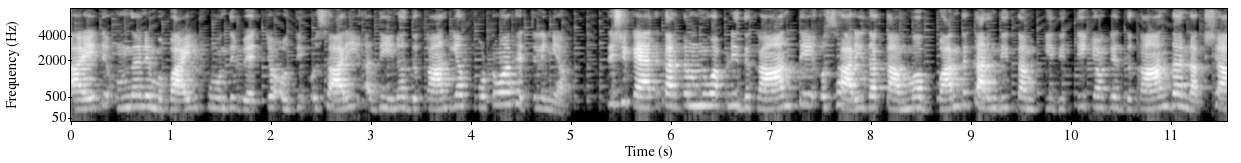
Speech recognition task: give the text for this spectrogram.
ਆਏ ਤੇ ਉਹਨਾਂ ਨੇ ਮੋਬਾਈਲ ਫੋਨ ਦੇ ਵਿੱਚ ਉਹਦੀ ਉਸਾਰੀ ਅਧੀਨ ਦੁਕਾਨ ਦੀਆਂ ਫੋਟੋਆਂ ਖਿੱਚ ਲਈਆਂ। ਤੇ ਸ਼ਿਕਾਇਤਕਰਤਾ ਨੂੰ ਆਪਣੀ ਦੁਕਾਨ ਤੇ ਉਸਾਰੀ ਦਾ ਕੰਮ ਬੰਦ ਕਰਨ ਦੀ ਧਮਕੀ ਦਿੱਤੀ, ਕਿਉਂਕਿ ਦੁਕਾਨ ਦਾ ਨਕਸ਼ਾ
